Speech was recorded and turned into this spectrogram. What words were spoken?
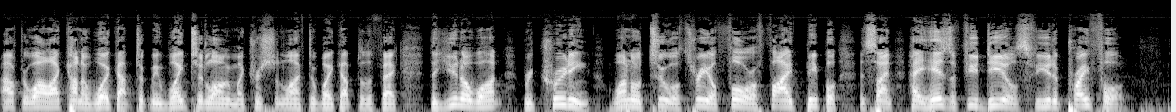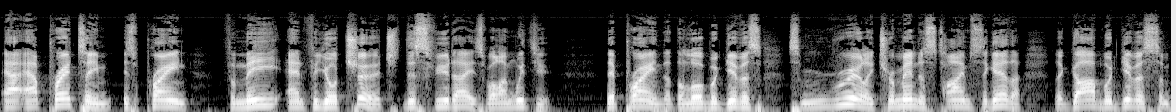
after a while, I kind of woke up. Took me way too long in my Christian life to wake up to the fact that you know what, recruiting one or two or three or four or five people and saying, "Hey, here's a few deals for you to pray for." Our, our prayer team is praying for me and for your church this few days while I'm with you. They're praying that the Lord would give us some really tremendous times together, that God would give us some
